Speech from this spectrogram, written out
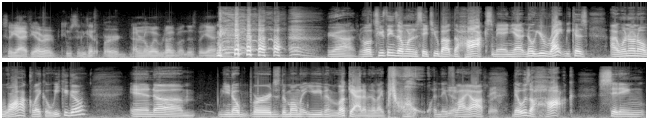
so yeah, if you're ever interested in getting a bird, I don't know why we're talking about this, but yeah, yeah. Well, two things I wanted to say too about the hawks, man. Yeah, no, you're right because I went on a walk like a week ago, and um, you know, birds. The moment you even look at them, they're like, and they Yeah, fly off. right. There was a hawk sitting.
